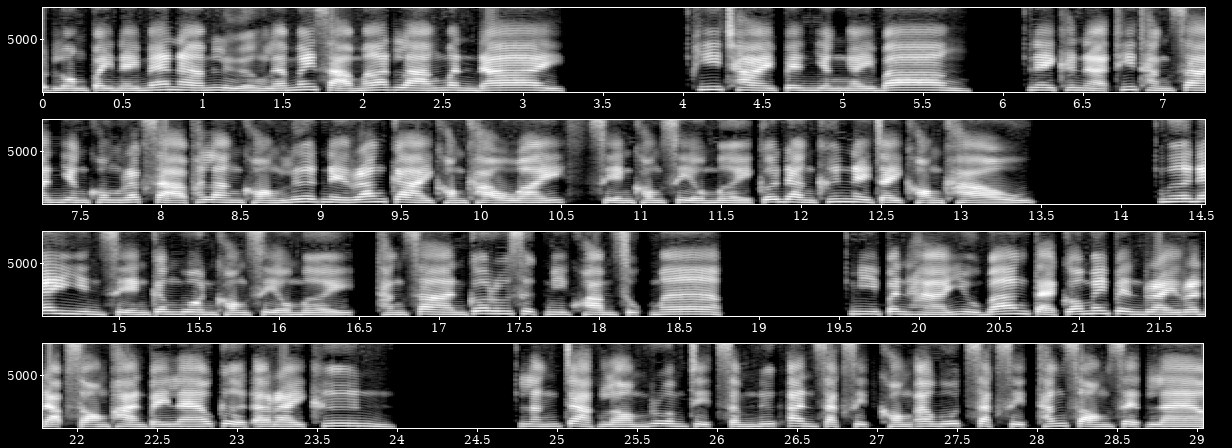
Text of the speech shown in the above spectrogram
ดลงไปในแม่น้ำเหลืองและไม่สามารถล้างมันได้ พี่ชายเป็นยังไงบ้างในขณะที่ถังซานยังคงรักษาพลังของเลือดในร่างกายของเขาไว้ เสียงของเสี่ยวเหมยก็ดังขึ้นในใจของเขา เมื่อได้ยินเสียงกังวลของเสี่ยวเหมย ถังซานก็รู้สึกมีความสุขมาก มีปัญหาอยู่บ้างแต่ก็ไม่เป็นไรระดับสองผ่านไปแล้วเกิดอะไรขึ้น หลังจากหลอมรวมจิตสำนึกอันศักดิ์สิทธิ์ของอาวุธศักดิ์สิทธิ์ทั้งสองเสร็จแล้ว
